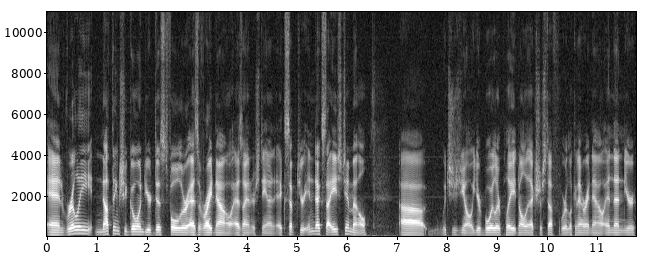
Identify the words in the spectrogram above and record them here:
and really nothing should go into your dist folder as of right now, as I understand, except your index.html. Uh, which is you know your boilerplate and all the extra stuff we're looking at right now, and then your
